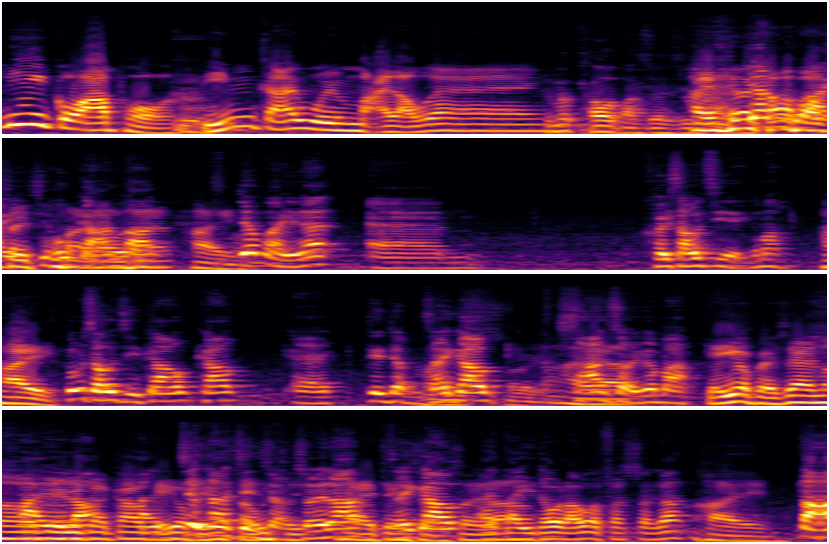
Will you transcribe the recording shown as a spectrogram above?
呢個阿婆 點解會買樓咧點？解九啊八歲先？因98歲先為好簡單，因為咧誒，佢首字嚟噶嘛，係。咁首字交交誒，你就唔使交係山稅噶嘛，幾個 percent 咯，即係係啦，交幾個即係交正常税啦，唔使交第二套樓嘅罰税啦。係。但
